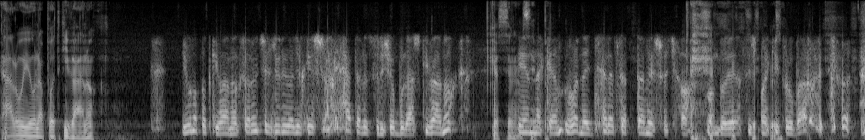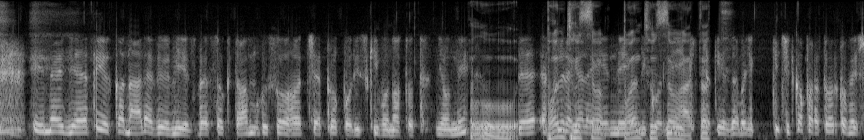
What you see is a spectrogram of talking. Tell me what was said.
Háló, jó napot kívánok! Jó napot kívánok, Szerencsés Gyuri vagyok, és hát először is jobbulást kívánok. Köszönöm Én szépen. nekem van egy receptem, és hogyha gondolja, ezt is majd kipróbálhatja. Én egy eh, fél kanál evőmézbe szoktam 26 csepp propolis kivonatot nyomni. Uh, de pont, 20, elején pont 26-ot. Érzem, hogy egy kicsit kapar a torkom, és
